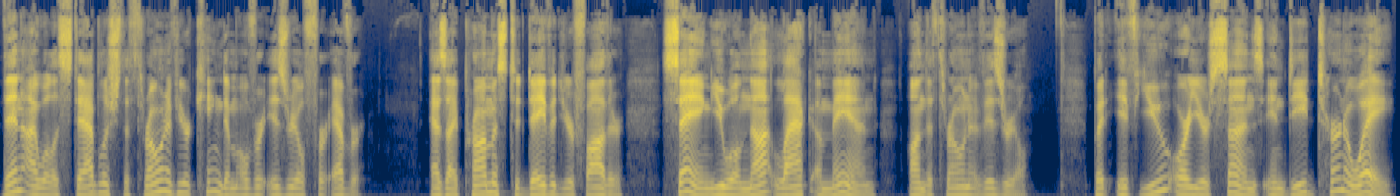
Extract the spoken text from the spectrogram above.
then I will establish the throne of your kingdom over Israel forever, as I promised to David your father, saying, You will not lack a man on the throne of Israel. But if you or your sons indeed turn away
